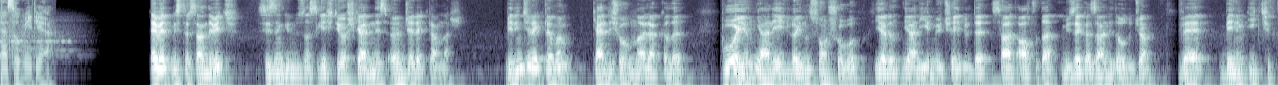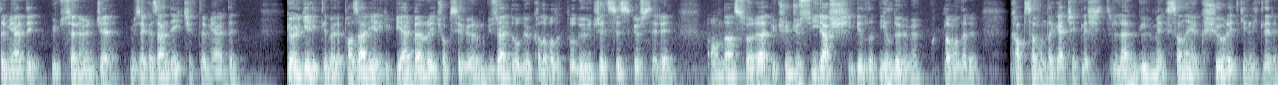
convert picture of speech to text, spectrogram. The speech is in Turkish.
Castle Media. Evet Mr. Sandviç, sizin gününüz nasıl geçti? Hoş geldiniz. Önce reklamlar. Birinci reklamım kendi şovumla alakalı. Bu ayın yani Eylül ayının son şovu yarın yani 23 Eylül'de saat 6'da Müze Gazani'de olacağım. Ve benim ilk çıktığım yerde 3 sene önce Müze Gazani'de ilk çıktığım yerdi. Gölgelikli böyle pazar yeri gibi bir yer. Ben orayı çok seviyorum. Güzel de oluyor, kalabalık da oluyor. Ücretsiz gösteri. Ondan sonra 3. yaş yıl, yıl dönümü kutlamaları kapsamında gerçekleştirilen Gülmek Sana Yakışıyor etkinlikleri.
